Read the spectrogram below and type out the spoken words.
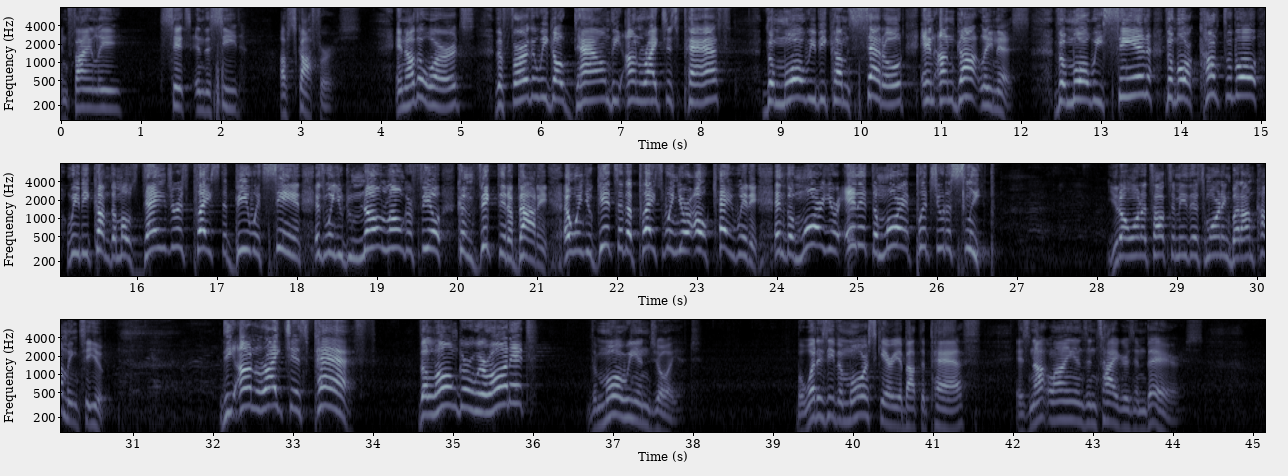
and finally sits in the seat of scoffers. In other words, the further we go down the unrighteous path, the more we become settled in ungodliness. The more we sin, the more comfortable we become. The most dangerous place to be with sin is when you do no longer feel convicted about it. And when you get to the place when you're okay with it. And the more you're in it, the more it puts you to sleep. You don't want to talk to me this morning, but I'm coming to you. The unrighteous path, the longer we're on it, the more we enjoy it. But what is even more scary about the path is not lions and tigers and bears,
